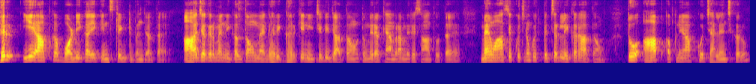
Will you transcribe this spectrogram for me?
फिर ये आपका बॉडी का एक इंस्टिंक्ट बन जाता है। आज अगर मैं निकलता हूँ, मैं घर घर के नीचे भी जाता हूँ तो मेरा कैमरा मेरे साथ होता है। मैं वहाँ से कुछ ना कुछ पिक्चर लेकर आता हूँ। तो आप अपने आप को चैलेंज करो।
